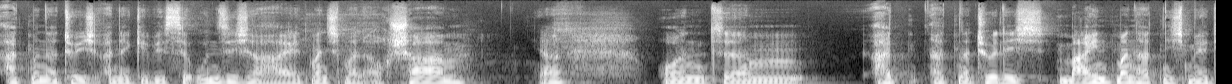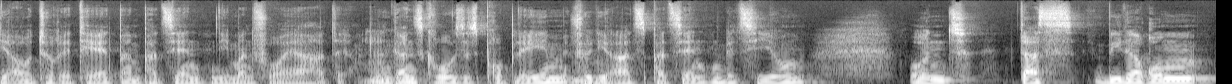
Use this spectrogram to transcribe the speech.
hat man natürlich eine gewisse Unsicherheit, manchmal auch Scham. Ja? Und ähm, hat, hat natürlich, meint, man hat nicht mehr die Autorität beim Patienten, die man vorher hatte. Mhm. Ein ganz großes Problem für mhm. die Arzt-Patienten-Beziehung. Und das wiederum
